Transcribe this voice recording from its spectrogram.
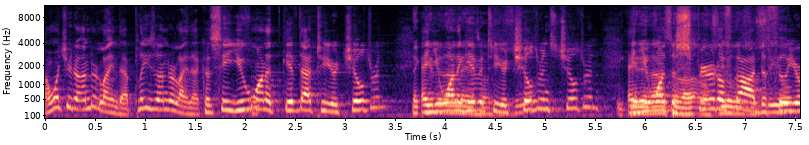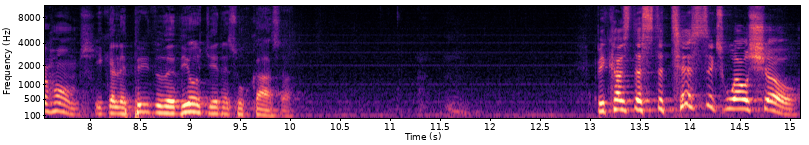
I want you to underline that. Please underline that. Because, see, you want to give that to your children, Te and you want to darle give eso it a to your sus hijos, children's children, y and you want the dárselo a los Spirit hijos of de God sus to fill hijos, your homes. Y que el Espíritu de Dios llene sus casas. Because the statistics well show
